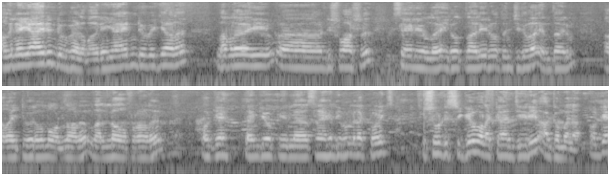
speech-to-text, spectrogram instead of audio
പതിനയ്യായിരം രൂപയാണ്. പതിനയ്യായിരം രൂപയ്ക്കാണ് നമ്മൾ ഈ ഡിഷ് വാഷ് സെയിൽ ചെയ്യുന്നത്. ഇരുപത്തിനാല് ഇരുപത്തഞ്ച് രൂപ എന്തായാലും റേറ്റ് വരുന്ന മോഡലാണ് നല്ല ഓഫറാണ് ഓക്കെ താങ്ക് യു പിന്നെ Snehadeepam electronics Thrissur district Vadakkanchery Akamala. Okay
